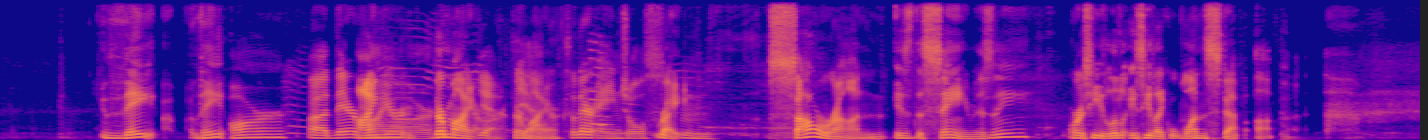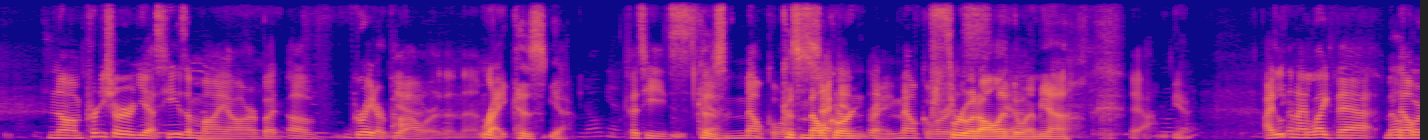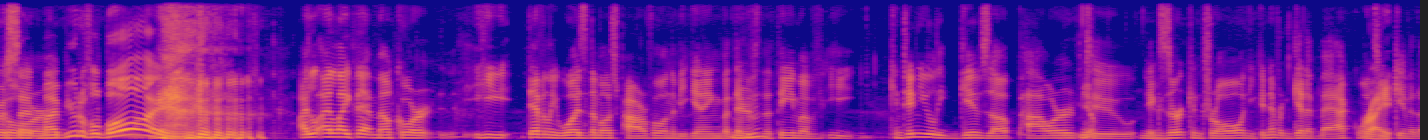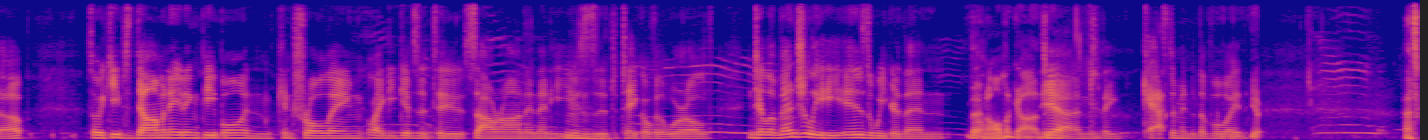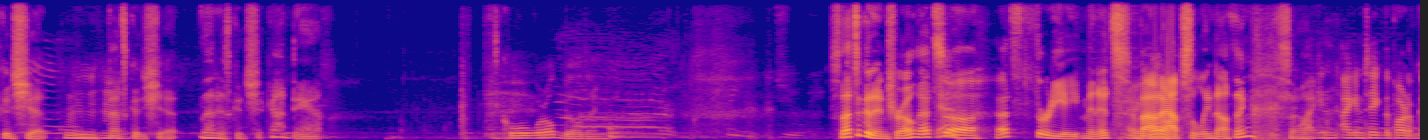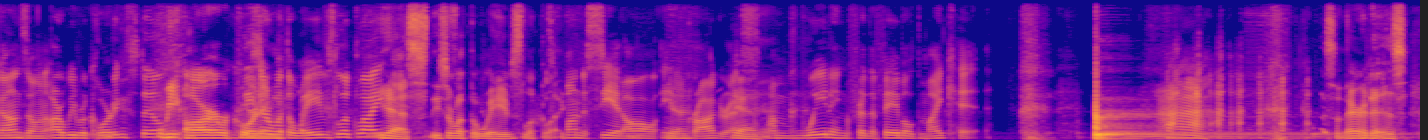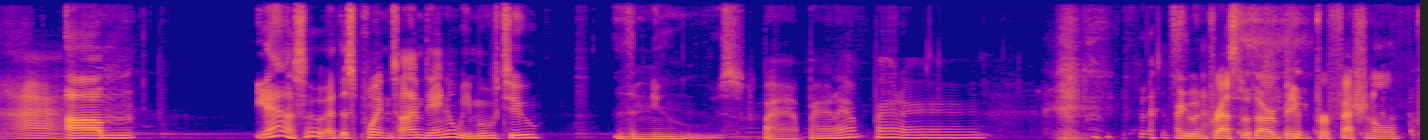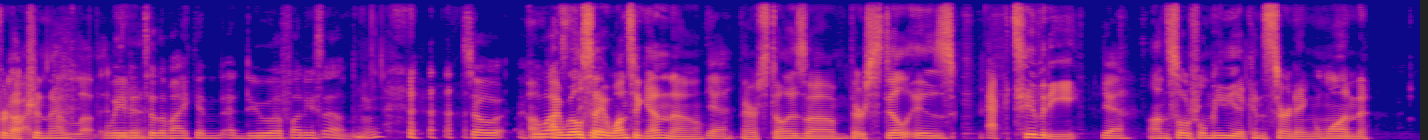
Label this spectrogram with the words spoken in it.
They they are Uh, they're Ainur. Maiar. They're Maiar. Yeah. They're Yeah, Maiar. So they're angels. Right. Sauron is the same, isn't he? Or is he a little? Is he like one step up? No, I'm pretty sure. Yes, he's a Maiar, but of greater power than them. Right, because yeah, Because he's 'Cause- yeah, Melkor because Melkor second, and Melkor threw is- it all into yeah, him. Yeah, Yeah. yeah. I and I like that Melkor, Melkor, said, "My beautiful boy." I, I like that Melkor. He definitely was the most powerful in the beginning, but there's Mm-hmm. the theme of he continually gives up power to exert control, and you can never get it back once you give it up. So he keeps dominating people and controlling. Like he gives it to Sauron, and then he uses Mm-hmm. it to take over the world until eventually he is weaker than Than all the gods, yeah. Yeah, and they cast him into the void. Yep. That's good shit. Mm-hmm. That's good shit. That is good shit. God damn. it's cool world building. So that's a good intro. That's uh that's 38 minutes you about absolutely nothing. So I can I can take the part of Gonzo. And are we recording still? we are recording. These are what the waves look like. yes, these are what the waves look like. Fun to see it all in Yeah. progress. Yeah. I'm waiting for the fabled mic hit. So there it is. Ah. Um yeah, so at this point in time, Daniel, we move to the news. Are you impressed with our big professional production Oh, I, there? I love it. Lean into the mic and, and do a funny sound. so who Um, I wants will to say go- once again though, Yeah. there still is um there still is activity Yeah. on social media concerning one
